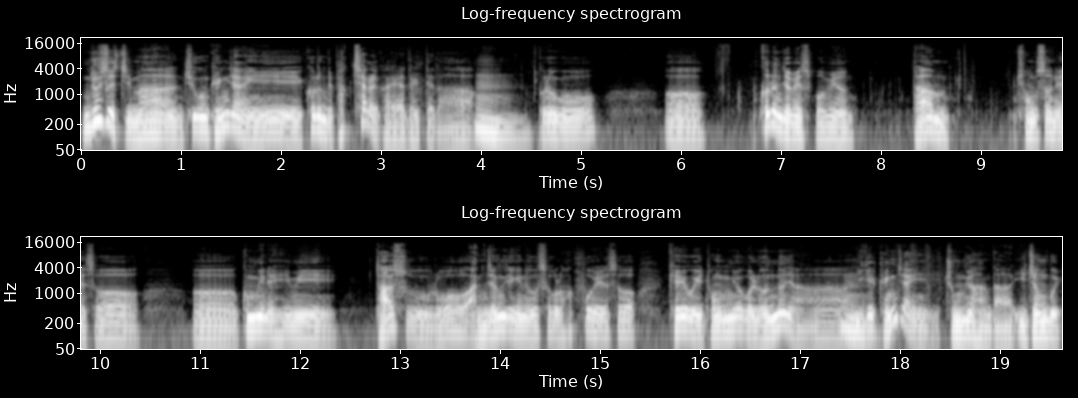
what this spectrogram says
늦었지만 지금 굉장히 그런데 박차를 가야 될 때다. 음. 그리고 어 그런 점에서 보면 다음 총선에서 어 국민의힘이 다수로 안정적인 의석을 확보해서 개혁의 동력을 얻느냐 음. 이게 굉장히 중요하다 이 정부의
